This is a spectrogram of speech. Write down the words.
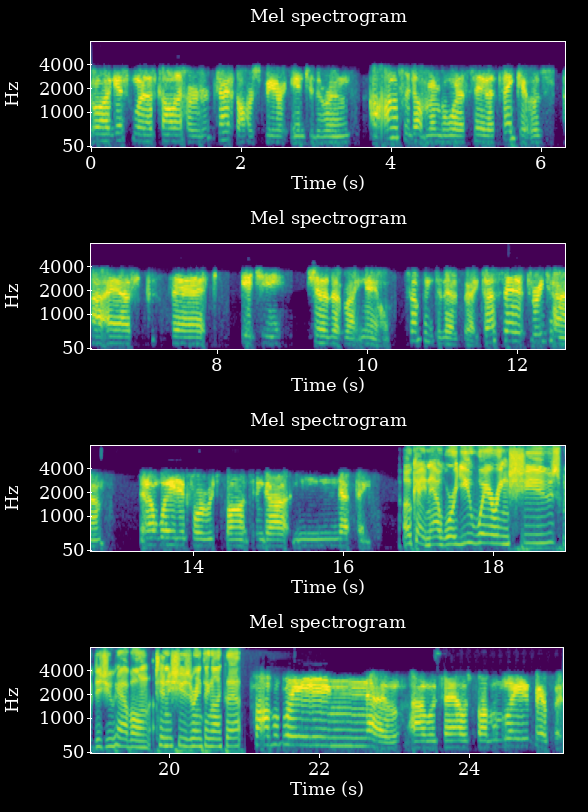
well, I guess when I was calling her, trying to call her spirit into the room, I honestly don't remember what I said. I think it was, I asked that Itchy shows up right now. Something to that effect. I said it three times and I waited for a response and got nothing. Okay, now were you wearing shoes? Did you have on tennis shoes or anything like that? Probably no. I would say I was probably barefooted.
